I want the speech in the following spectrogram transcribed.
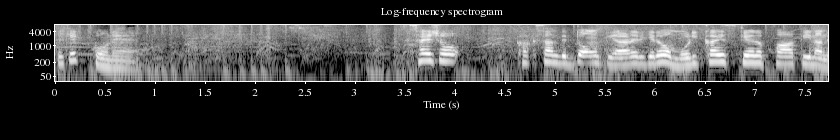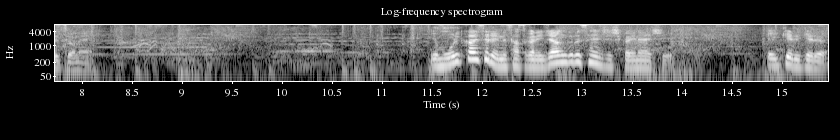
で、結構ね、最初、拡散でドーンってやられるけど、盛り返す系のパーティーなんですよね。いや、盛り返せるよね、さすがに。ジャングル戦士しかいないし。いいけるいける。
